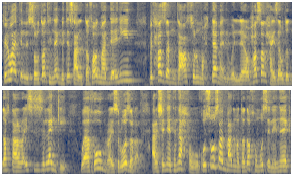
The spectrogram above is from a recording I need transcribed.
في الوقت اللي السلطات هناك بتسعى للتفاوض مع الدائنين بتحذر من تعثر محتمل واللي لو حصل هيزود الضغط على الرئيس السريلانكي وأخوه رئيس الوزراء علشان يتنحوا وخصوصا بعد ما التضخم وصل هناك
